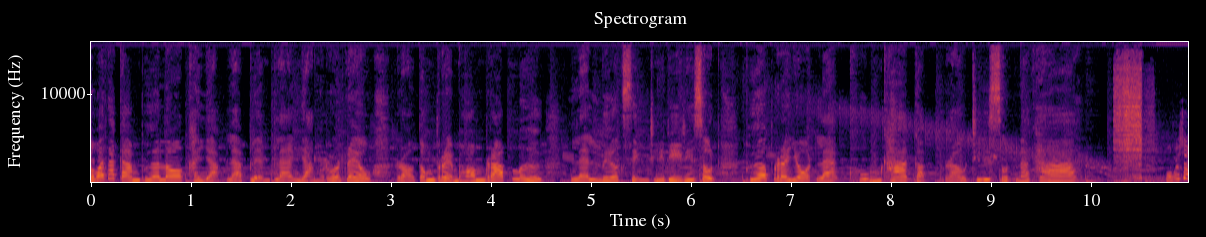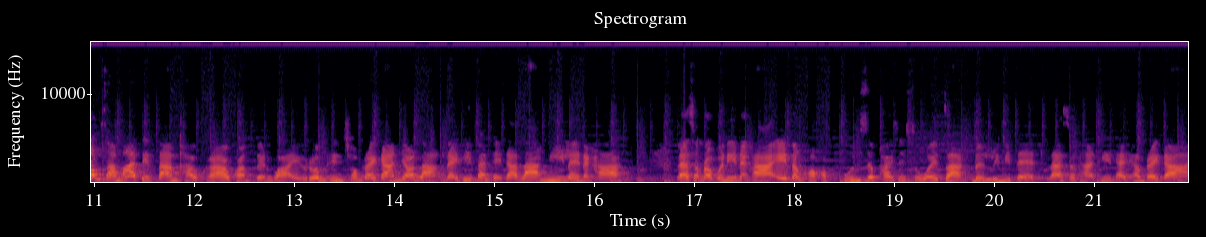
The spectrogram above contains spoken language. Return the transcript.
นวัตกรรมเพื่อโลกขยับและเปลี่ยนแปลงอย่างรวดเร็ว เราต้องเตรียมพร้อมรับมือ และเลือกสิ่งที่ดีที่สุด เพื่อประโยชน์และคุ้มค่ากับเราที่สุดนะคะคุณผู้ชมสามารถติดตามข่าวคราวความเคลื่อนไหว รวมถึงชมรายการย้อนหลังได้ที่แฟนเพจด้านล่างนี้เลยนะคะ และสำหรับวันนี้นะคะ เอต้องขอขอบคุณเสื้อผ้าสวยๆจาก The Limited และสถานที่ถ่ายทำรายการ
